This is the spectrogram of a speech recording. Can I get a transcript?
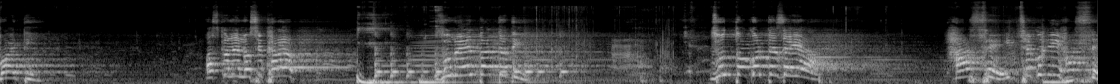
বয়তি। ওয়াসকরণীর নসিব খারাপ? হারছে ইচ্ছে করেই হারছে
